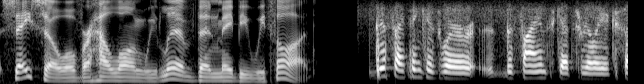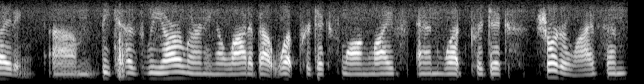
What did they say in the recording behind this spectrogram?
say so over how long we live than maybe we thought. This, I think, is where the science gets really exciting um, because we are learning a lot about what predicts long life and what predicts shorter lives. And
